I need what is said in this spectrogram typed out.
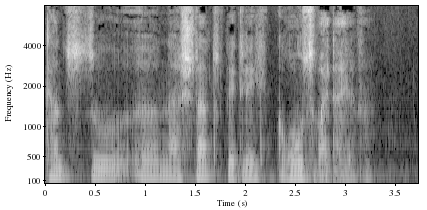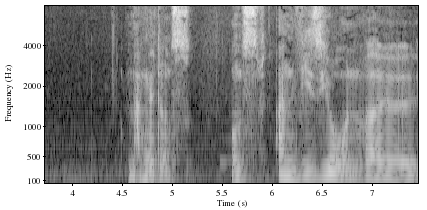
kannst du äh, einer Stadt wirklich groß weiterhelfen. Mangelt uns uns an Vision, weil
